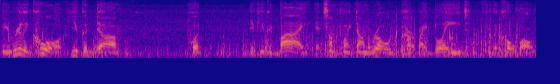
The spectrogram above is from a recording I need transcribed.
be really cool if you could uh, put if you could buy at some point down the road carbide blades for the Kobalt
